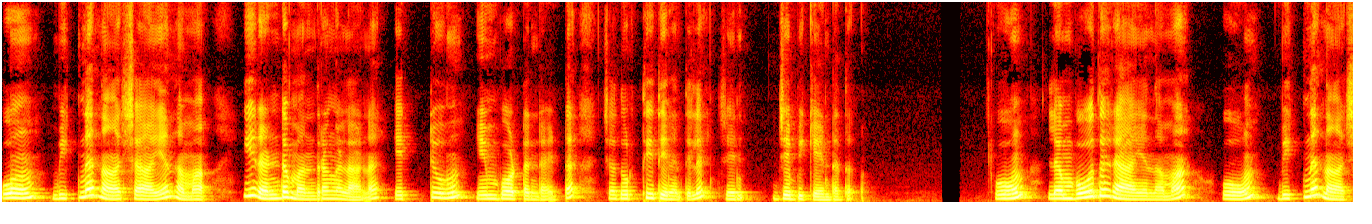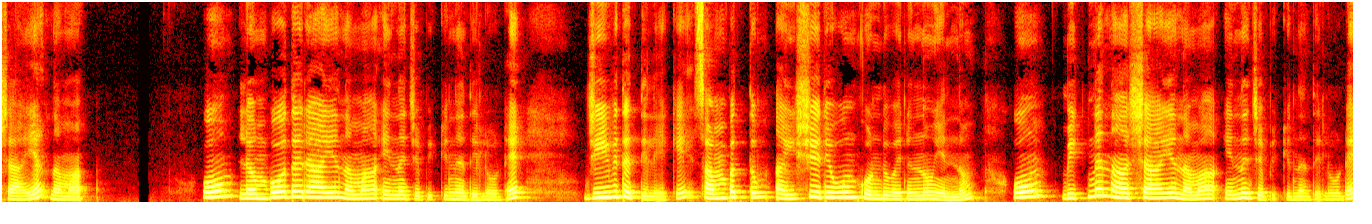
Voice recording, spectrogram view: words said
ഓം വിഘ്നനാശായ നമ. ഈ രണ്ട് മന്ത്രങ്ങളാണ് ഏറ്റവും ഇമ്പോർട്ടന്റ് ആയിട്ട് ചതുർത്ഥി ദിനത്തിൽ ജപിക്കേണ്ടത്. ഓം ലംബോദരായ നമ ഓം വിഘ്നനാശായ നമ. ഓം ലംബോദരായ നമ എന്ന് ജപിക്കുന്നതിലൂടെ ജീവിതത്തിലേക്ക് സമ്പത്തും ഐശ്വര്യവും കൊണ്ടുവരുന്നു എന്നും ഓം വിഘ്നനാശായ നമ എന്ന് ജപിക്കുന്നതിലൂടെ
